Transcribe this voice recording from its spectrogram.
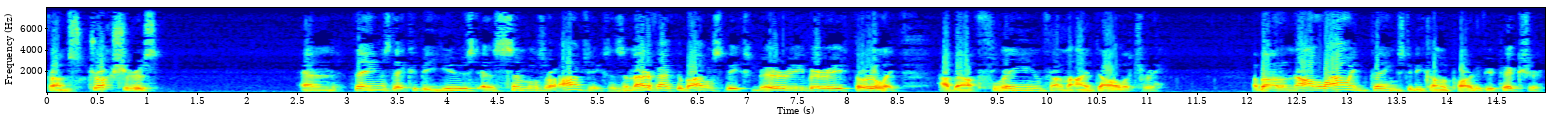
from structures and things that could be used as symbols or objects. As a matter of fact, the Bible speaks very, very thoroughly about fleeing from idolatry, about not allowing things to become a part of your picture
